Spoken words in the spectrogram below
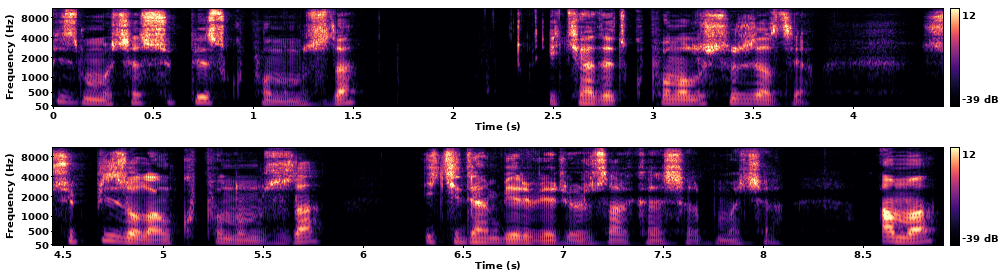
Biz bu maça sürpriz kuponumuzda 2 adet kupon oluşturacağız ya. Sürpriz olan kuponumuzda 2'den 1 veriyoruz arkadaşlar bu maça. Ama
